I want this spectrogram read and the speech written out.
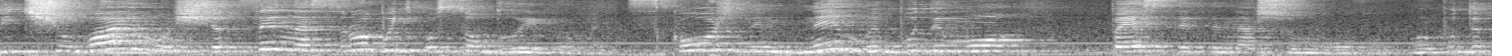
відчуваємо, що це нас робить особливими. З кожним днем ми будемо пестити нашу мову, ми будемо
